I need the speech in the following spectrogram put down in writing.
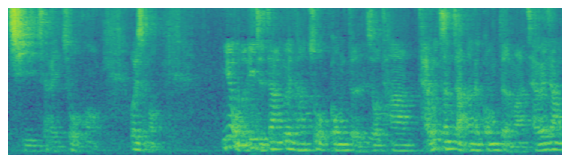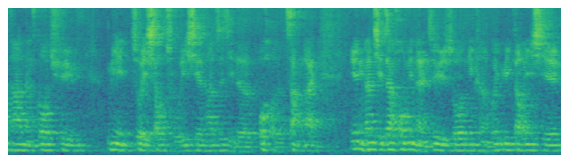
七才做哈？为什么？因为我们一直这样为他做功德的时候，他才会增长他的功德嘛，才会让他能够去灭罪、消除一些他自己的不好的障碍。因为你看，其实，在后面乃至于说，你可能会遇到一些，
